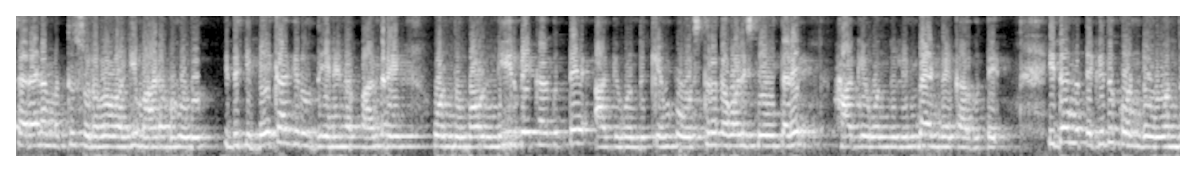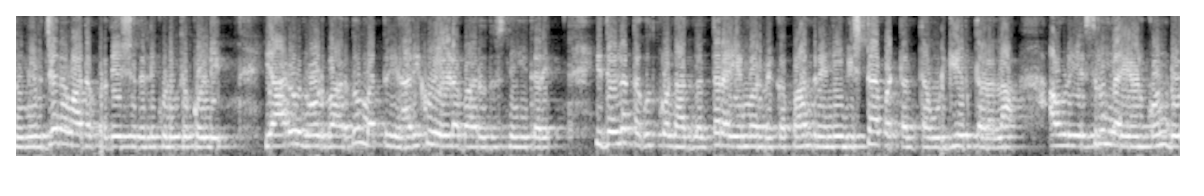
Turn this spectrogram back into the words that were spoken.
ಸರಳ ಮತ್ತು ಸುಲಭವಾಗಿ ಮಾಡಬಹುದು. ಇದಕ್ಕೆ ಬೇಕಾಗಿರುವುದು ಏನೇನಪ್ಪಾ ಅಂದ್ರೆ, ಒಂದು ಬೌಲ್ ನೀರ್ ಬೇಕಾಗುತ್ತೆ, ಹಾಗೆ ಒಂದು ಕೆಂಪು ವಸ್ತ್ರ ತಗೊಳ್ಳಿ ಸ್ನೇಹಿತರೆ, ಹಾಗೆ ಒಂದು ಲಿಂಬೆ ಹಣ್ಣು ಬೇಕಾಗುತ್ತೆ. ಇದನ್ನು ತೆಗೆದುಕೊಂಡು ಒಂದು ನಿರ್ಜನವಾದ ಪ್ರದೇಶದಲ್ಲಿ ಕುಳಿತುಕೊಳ್ಳಿ. ಯಾರು ನೋಡಬಾರದು ಮತ್ತು ಯಾರಿಗೂ ಹೇಳಬಾರದು ಸ್ನೇಹಿತರೆ. ಇದೆಲ್ಲ ತೆಗೆದುಕೊಂಡಾದ ನಂತರ ಏನ್ ಮಾಡ್ಬೇಕಪ್ಪ ಅಂದ್ರೆ ನೀವು ಇಷ್ಟಪಟ್ಟಂತ ಹುಡುಗಿ ಇರ್ತಾರಲ್ಲ, ಅವಳ ಹೆಸರನ್ನ ಹೇಳ್ಕೊಂಡು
